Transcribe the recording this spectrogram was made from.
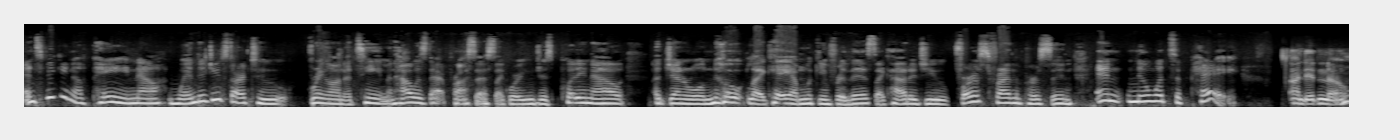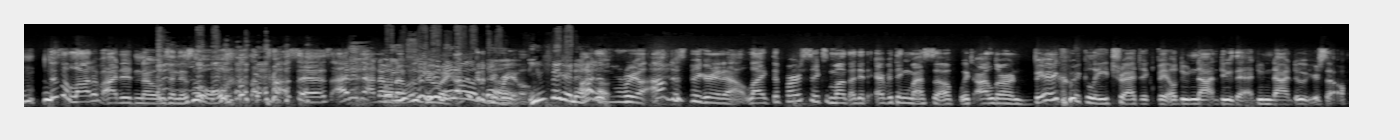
And speaking of pain, now, when did you start to bring on a team and how was that process? Like, were you just putting out a general note, like, hey, I'm looking for this? Like, how did you first find the person and know what to pay? I didn't know. There's a lot of I didn't knows in this whole process. I did not know well, what I was doing. I'm just gonna be real. You figured it I'm out. Just real. I'm just figuring it out. Like the first six months, I did everything myself, which I learned very quickly. Tragic fail. Do not do that. Do not do it yourself.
